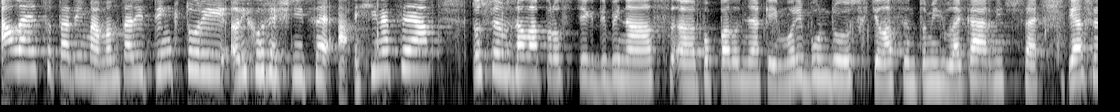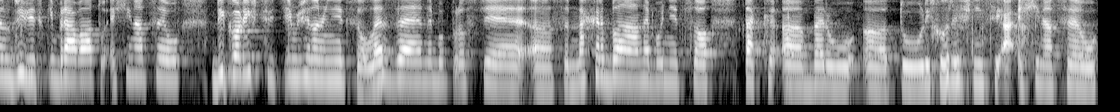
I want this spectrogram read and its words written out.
ale co tady mám? Mám tady tinktury, lichořešnice a echinacea. To jsem vzala prostě, kdyby nás uh, popadl nějaký moribundus, chtěla jsem to mít v lékárničce. Já jsem dřív vždycky brávala tu echinaceu, kdykoliv cítím, že na mě něco leze, nebo prostě uh, jsem nachrblená nebo něco, tak uh, beru uh, tu lichořešnici a echinaceu,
